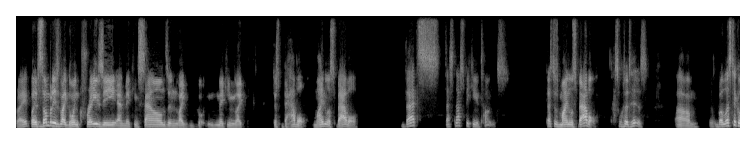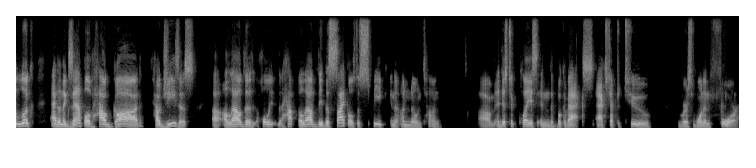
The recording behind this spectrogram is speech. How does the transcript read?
right? But if somebody's mm-hmm. like going crazy and making sounds and like making like just babble mindless babble that's that's not speaking in tongues. That's just mindless babble. That's what it is. Um, but let's take a look at an example of how god how jesus uh, allowed the holy allowed the disciples to speak in an unknown tongue. Um, and this took place in the book of acts acts chapter 2 verse 1 and 4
